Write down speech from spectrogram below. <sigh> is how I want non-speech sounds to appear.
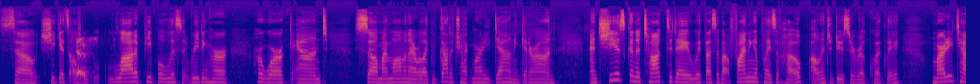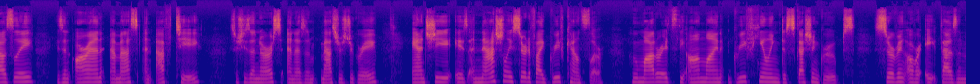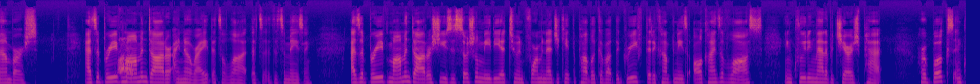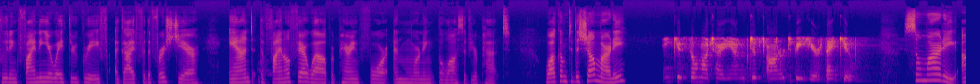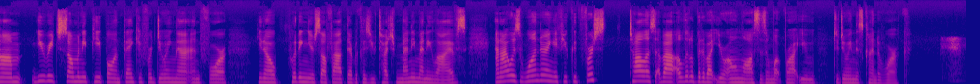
So she gets a Yes. lot of people listen reading her her work, and so my mom and I were like, we've got to track Marty down and get her on. And she is going to talk today with us about finding a place of hope. I'll introduce her real quickly. Marty Tousley is an RN, MS, and FT. So she's a nurse and has a master's degree. And she is a nationally certified grief counselor who moderates the online grief healing discussion groups, serving over 8,000 members. As a bereaved Wow. mom and daughter, I know, right? That's a lot. That's that's amazing. As a bereaved mom and daughter, she uses social media to inform and educate the public about the grief that accompanies all kinds of loss, including that of a cherished pet. Her books, including Finding Your Way Through Grief, A Guide for the First Year, and The Final Farewell, Preparing for and Mourning the Loss of Your Pet. Welcome to the show, Marty. Thank you so much, Heidi. I'm just honored to be here. Thank you. So, Marty, um, you reach so many people, and thank you for doing that and for, you know, putting yourself out there because you touch many, many lives. And I was wondering if you could first tell us about a little bit about your own losses and what brought you to doing this kind of work.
